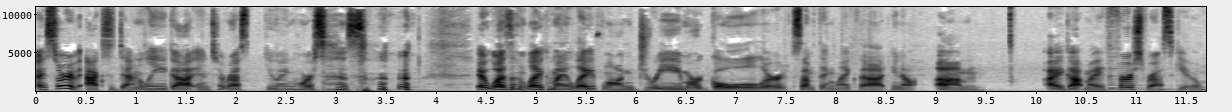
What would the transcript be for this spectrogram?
I sort of accidentally got into rescuing horses. it wasn't like my lifelong dream or goal or something like that, you know. Um, I got my first rescue,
